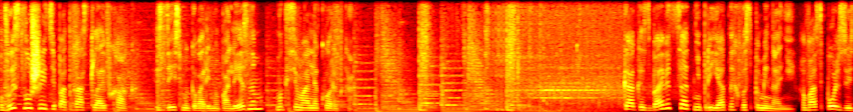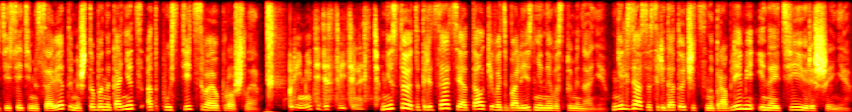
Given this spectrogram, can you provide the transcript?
Вы слушаете подкаст «Лайфхак». Здесь мы говорим о полезном максимально коротко. Как избавиться от неприятных воспоминаний? Воспользуйтесь этими советами, чтобы, наконец, отпустить свое прошлое. Примите действительность. Не стоит отрицать и отталкивать болезненные воспоминания. Нельзя сосредоточиться на проблеме и найти ее решение.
